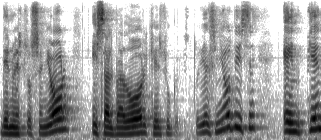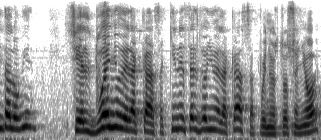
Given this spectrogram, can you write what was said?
de nuestro Señor y Salvador Jesucristo. Y el Señor dice, entiéndalo bien. Si el dueño de la casa, ¿quién es el dueño de la casa? Pues nuestro Señor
